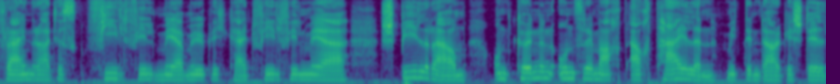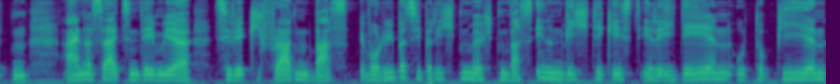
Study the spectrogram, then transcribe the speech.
freien Radios viel, viel mehr Möglichkeit, viel, viel mehr Spielraum und können unsere Macht auch teilen mit den Dargestellten. Einerseits, indem wir sie wirklich fragen, was, worüber sie berichten möchten, was ihnen wichtig ist, ihre Ideen, Utopien,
